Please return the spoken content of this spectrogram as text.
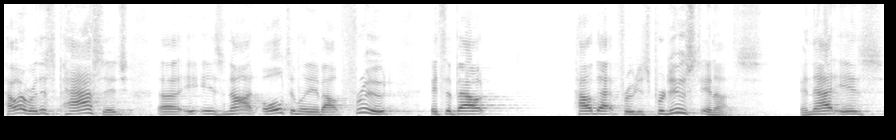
However, this passage uh, is not ultimately about fruit. It's about how that fruit is produced in us. And that is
